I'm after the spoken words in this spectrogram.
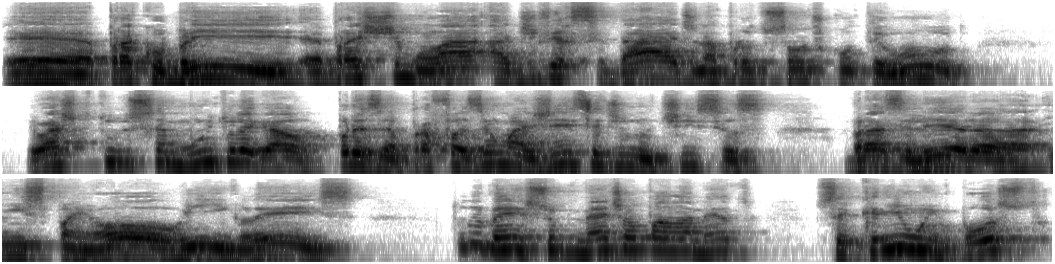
é, para cobrir, é, para estimular a diversidade na produção de conteúdo, eu acho que tudo isso é muito legal. Por exemplo, para fazer uma agência de notícias brasileira em espanhol, em inglês, tudo bem, submete ao parlamento. Você cria um imposto,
